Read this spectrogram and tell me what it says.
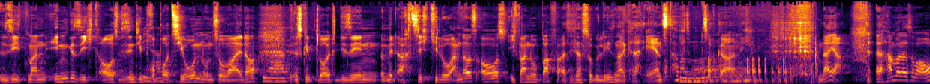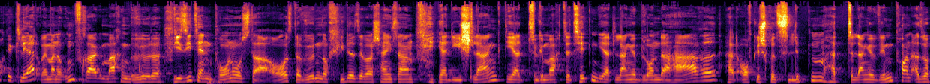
sieht man im Gesicht aus, wie sind die ja. Proportionen und so weiter. Ja. Es gibt Leute, die sehen mit 80 Kilo anders aus. Ich war nur baff, als ich das so gelesen habe. Ich gedacht, ernsthaft? Das gibt's doch gar nicht. Naja, äh, haben wir das aber auch geklärt. Wenn man eine Umfrage machen würde, wie sieht denn ein Pornostar aus? Da würden doch viele sehr wahrscheinlich sagen, ja, die ist schlank, die hat gemachte Titten, die hat lange blonde Haare, hat aufgespritzte Lippen, hat lange Wimpern. Also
